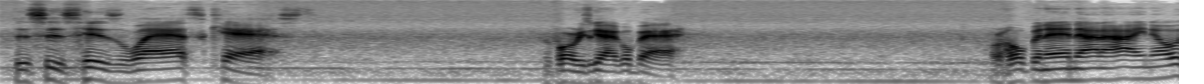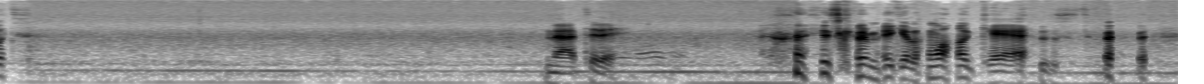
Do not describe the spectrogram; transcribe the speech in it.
This is his last cast before he's got to go back. We're hoping to end on a high note. Not today. he's going to make it a long cast.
